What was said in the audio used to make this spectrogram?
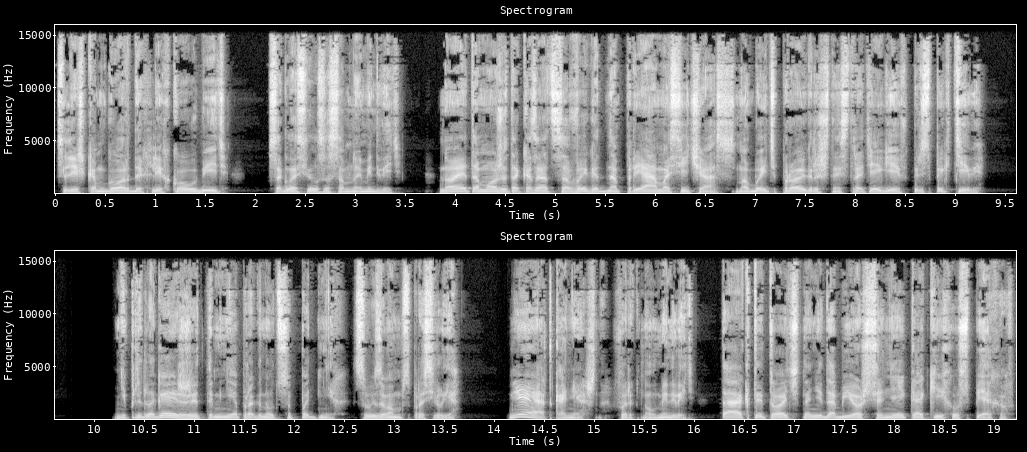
слишком гордых легко убить, согласился со мной медведь. Но это может оказаться выгодно прямо сейчас, но быть проигрышной стратегией в перспективе. «Не предлагаешь же ты мне прогнуться под них?» — с вызовом спросил я. «Нет, конечно», — фыркнул медведь. «Так ты точно не добьешься никаких успехов,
